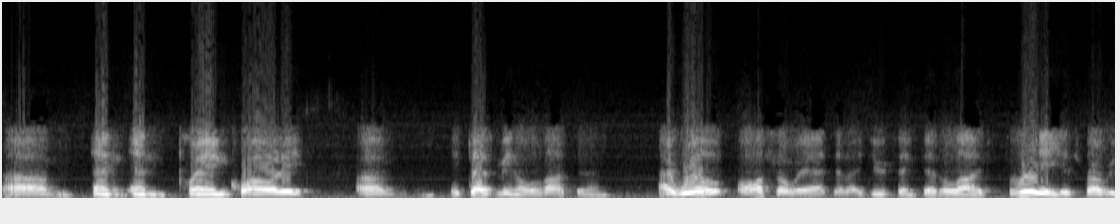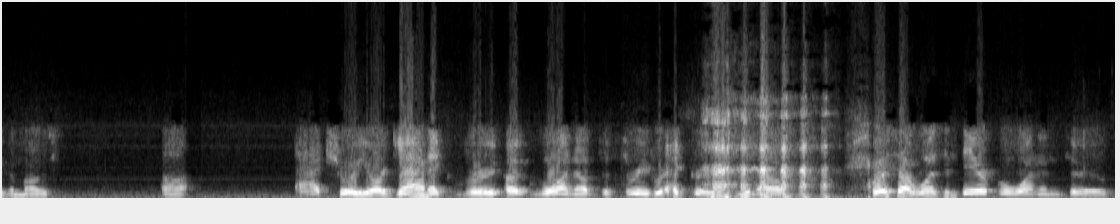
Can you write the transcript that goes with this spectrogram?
um, and, and playing quality. Um, it does mean a lot to them. I will also add that I do think that Alive 3 is probably the most uh, actually organic ver- uh, one of the three records. You know, of course, I wasn't there for one and two,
